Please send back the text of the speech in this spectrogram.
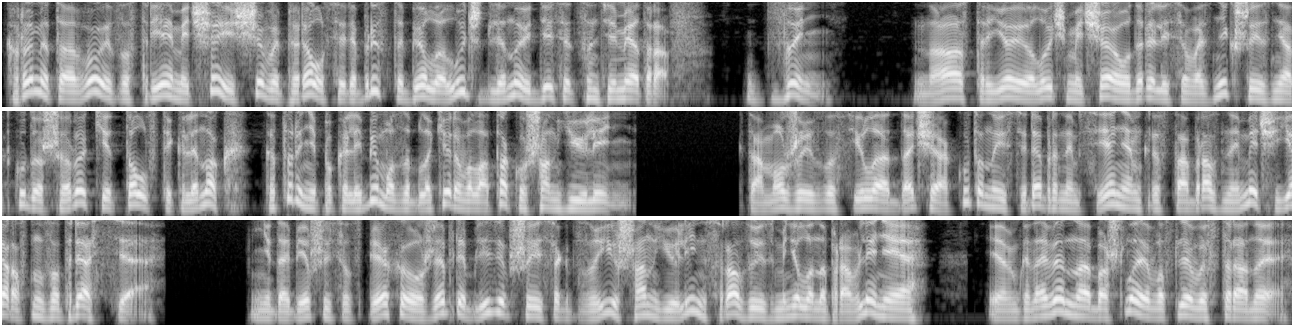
Кроме того, из острия меча еще выпирал серебристо-белый луч длиной 10 сантиметров. Дзынь. Но острие и луч меча ударились в возникший из ниоткуда широкий толстый клинок, который непоколебимо заблокировал атаку Шан Юлинь. К тому же из-за силы отдачи окутанный серебряным сиянием крестообразный меч яростно затрясся. Не добившись успеха, уже приблизившаяся к Цзуи Шан Юлинь сразу изменила направление и мгновенно обошла его с левой стороны.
